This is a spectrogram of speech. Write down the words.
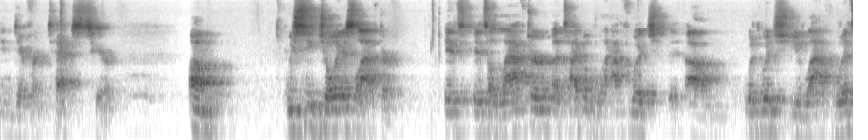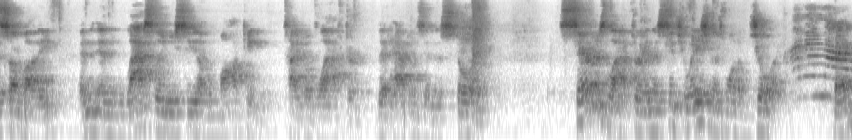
in different texts here. Um, we see joyous laughter. It's, it's a laughter, a type of laugh which um, with which you laugh with somebody. And, and lastly, we see a mocking type of laughter that happens in this story. Sarah's laughter in this situation is one of joy. Okay?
